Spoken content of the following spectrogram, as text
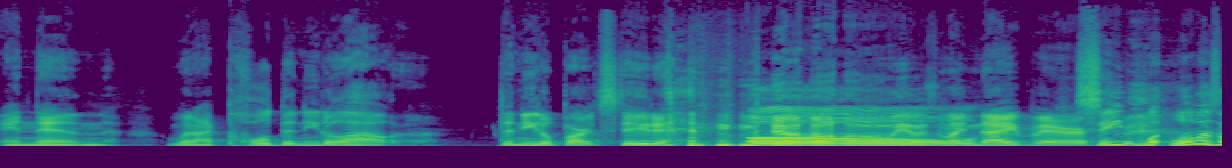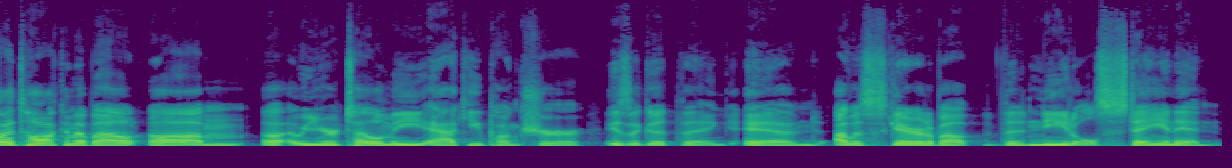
and then when I pulled the needle out. The needle part stayed in. no, it was my Oh. nightmare. See, what, what was I talking about? Um, uh, you're telling me acupuncture is a good thing, and I was scared about the needles staying in.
